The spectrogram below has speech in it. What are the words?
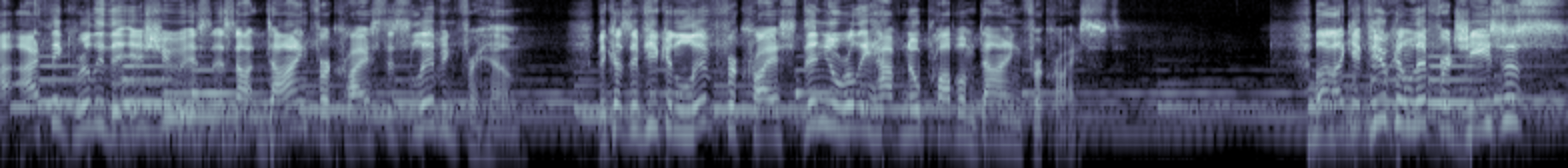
I, I think really the issue is, is not dying for Christ, it's living for Him. Because if you can live for Christ, then you'll really have no problem dying for Christ. Like if you can live for Jesus,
